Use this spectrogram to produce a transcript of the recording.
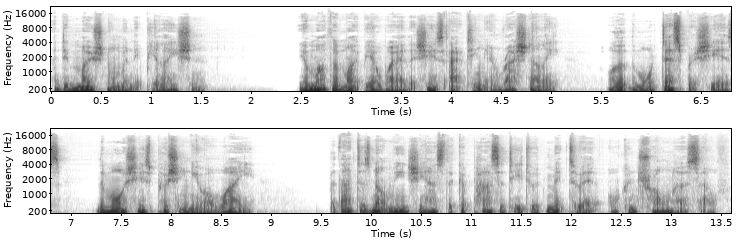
and emotional manipulation. Your mother might be aware that she is acting irrationally or that the more desperate she is, the more she is pushing you away. But that does not mean she has the capacity to admit to it or control herself.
